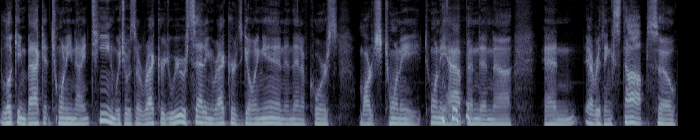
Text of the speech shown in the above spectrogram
looking back at 2019, which was a record, we were setting records going in, and then of course March 2020 happened, and uh, and everything stopped. So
